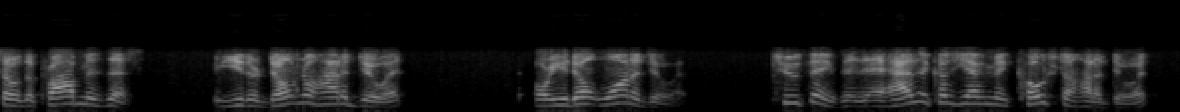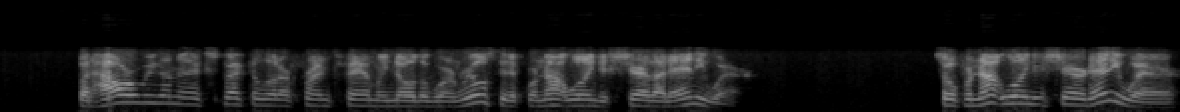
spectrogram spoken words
So the problem is this: you either don't know how to do it, or you don't want to do it. Two things. It hasn't because you haven't been coached on how to do it. But how are we going to expect to let our friends, family know that we're in real estate if we're not willing to share that anywhere? So if we're not willing to share it anywhere,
